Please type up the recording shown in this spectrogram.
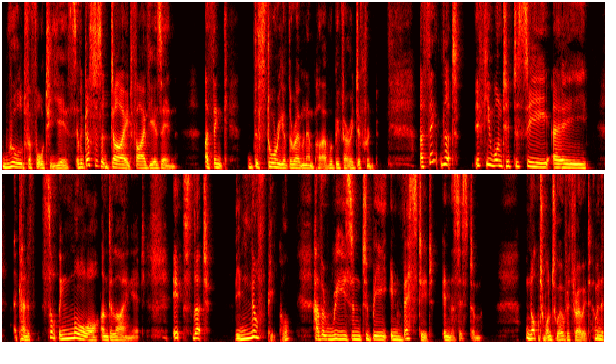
ruled for 40 years. If Augustus had died five years in, I think the story of the Roman Empire would be very different. I think that if you wanted to see a, a kind of something more underlying it, it's that enough people have a reason to be invested in the system, not to want to overthrow it. I mean,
